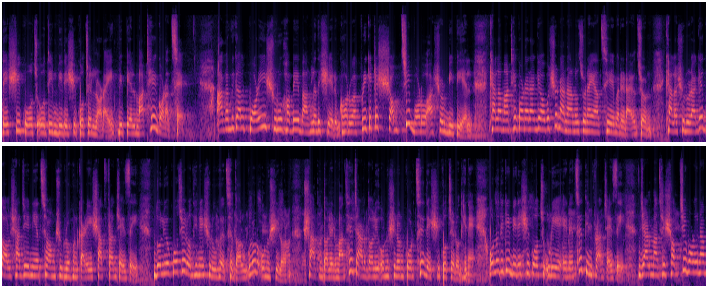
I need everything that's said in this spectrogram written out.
দেশি কোচ ও তিন বিদেশি কোচের লড়াই। বিপিএল মাঠে গড়াচ্ছে। আগামীকাল পরেই শুরু হবে বাংলাদেশের ঘরোয়া ক্রিকেটের সবচেয়ে বড় আসর বিপিএল। খেলা মাঠে করার আগে অবশ্য নানা আলোচনায় আছে এবারের আয়োজন। খেলা শুরুর আগে দল সাজিয়ে নিয়েছে অংশগ্রহণকারী সাত ফ্রাঞ্চাইজি দলীয় কোচের অধীনে শুরু হয়েছে দলগুলোর অনুশীলন। সাত দলের মাঝে চার দলই অনুশীলন করছে দেশি কোচের অধীনে। অন্যদিকে বিদেশি কোচ উড়িয়ে এনেছে তিন ফ্রাঞ্চাইজি যার মাঝে সবচেয়ে বড় নাম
